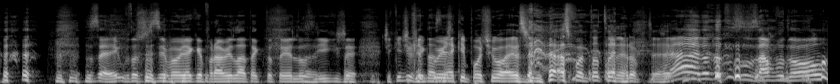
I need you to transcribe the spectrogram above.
Zase útočníci majú nejaké pravidlá, tak toto je jedno z nich, že, že keď už keď hekuješ... nejaký počúvajú, aspoň toto nerobte. Ja, no toto som zabudol.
